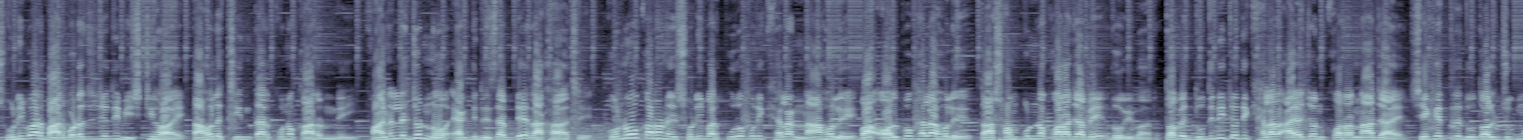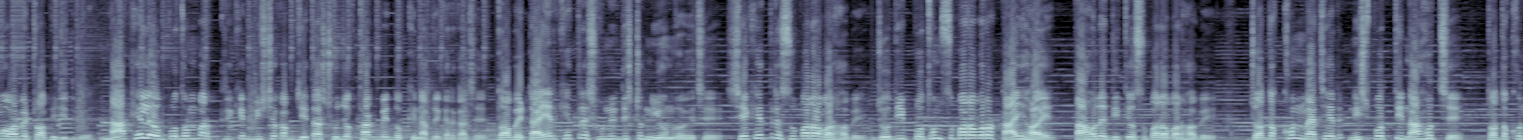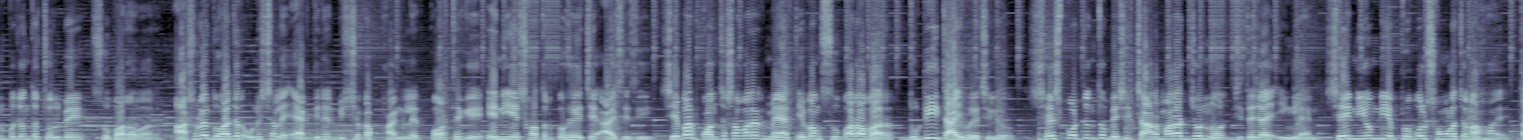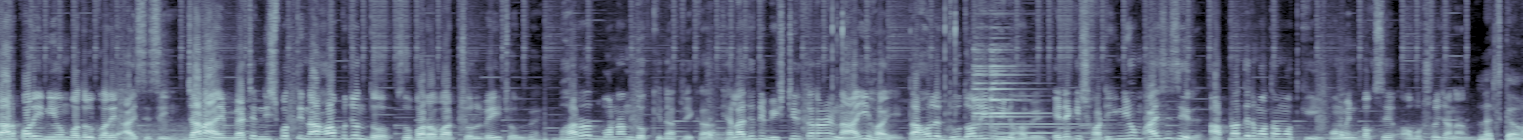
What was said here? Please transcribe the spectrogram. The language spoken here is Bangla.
শনিবার বারবাডোজে যদি বৃষ্টি হয়, তাহলে চিন্তার কোনো কারণ নেই। ফাইনালের জন্য একদিন রিজার্ভ ডে রাখা আছে। কোনো কারণে শনিবার পুরোপুরি খেলা না হলে বা অল্প খেলা হলে তা সম্পূর্ণ করা যাবে রবিবার। তবে দুদিনই যদি খেলার আয়োজন করা না যায়, সেক্ষেত্রে দু দল যুগ্মভাবে ট্রফি জিতবে। না খেলেও প্রথমবার ক্রিকেট বিশ্বকাপ জেতার সুযোগ থাকবে দক্ষিণ আফ্রিকার কাছে। তবে টাইয়ের ক্ষেত্রে সুনির্দিষ্ট নিয়ম রয়েছে। সেক্ষেত্রে সুপার ওভার হবে। যদি প্রথম সুপার ওভারও টাই হয়, তাহলে দ্বিতীয় সুপার ওভার হবে। যতক্ষণ ম্যাচের নিষ্পত্তি না হচ্ছে ততক্ষণ পর্যন্ত চলবে সুপার ওভার। আসলে দু হাজার উনিশ সালে একদিনের বিশ্বকাপ ফাইনালের পর থেকে এ নিয়ে সতর্ক হয়েছে আইসিসি। সেবার পঞ্চাশ ওভারের ম্যাচ এবং সুপার ওভার দুটিই টাই হয়েছিল। শেষ পর্যন্ত বেশি চার মারার জন্য জিতে যায় ইংল্যান্ড। সেই নিয়ম নিয়ে প্রবল সমালোচনা হয়। তারপরেই নিয়ম বদল করে আইসিসি। জানায়, ম্যাচের নিষ্পত্তি না হওয়া পর্যন্ত সুপার ওভার চলবেই চলবে। ভারত বনাম দক্ষিণ আফ্রিকা। খেলা যদি বৃষ্টির কারণে নাই হয়, তাহলে দু দলই উইন হবে। এটা কি সঠিক নিয়ম আইসিসির? আপনাদের মতামত কি? কমেন্ট বক্সে অবশ্যই জানান Let's go.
